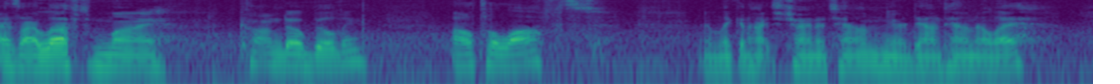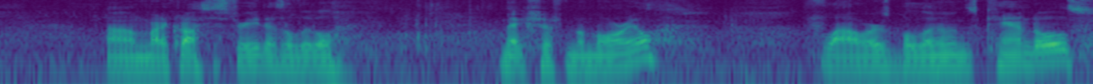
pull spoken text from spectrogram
as I left my condo building, Alta Lofts in Lincoln Heights, Chinatown, near downtown LA. Um, right across the street is a little makeshift memorial flowers, balloons, candles,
